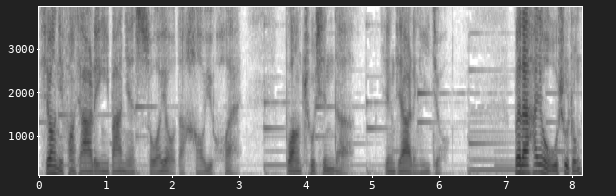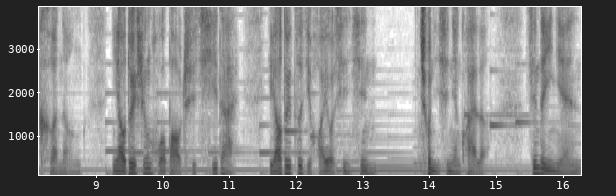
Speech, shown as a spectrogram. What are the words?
希望你放下二零一八年所有的好与坏，不忘初心的迎接二零一九。未来还有无数种可能，你要对生活保持期待，也要对自己怀有信心。祝你新年快乐，新的一年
